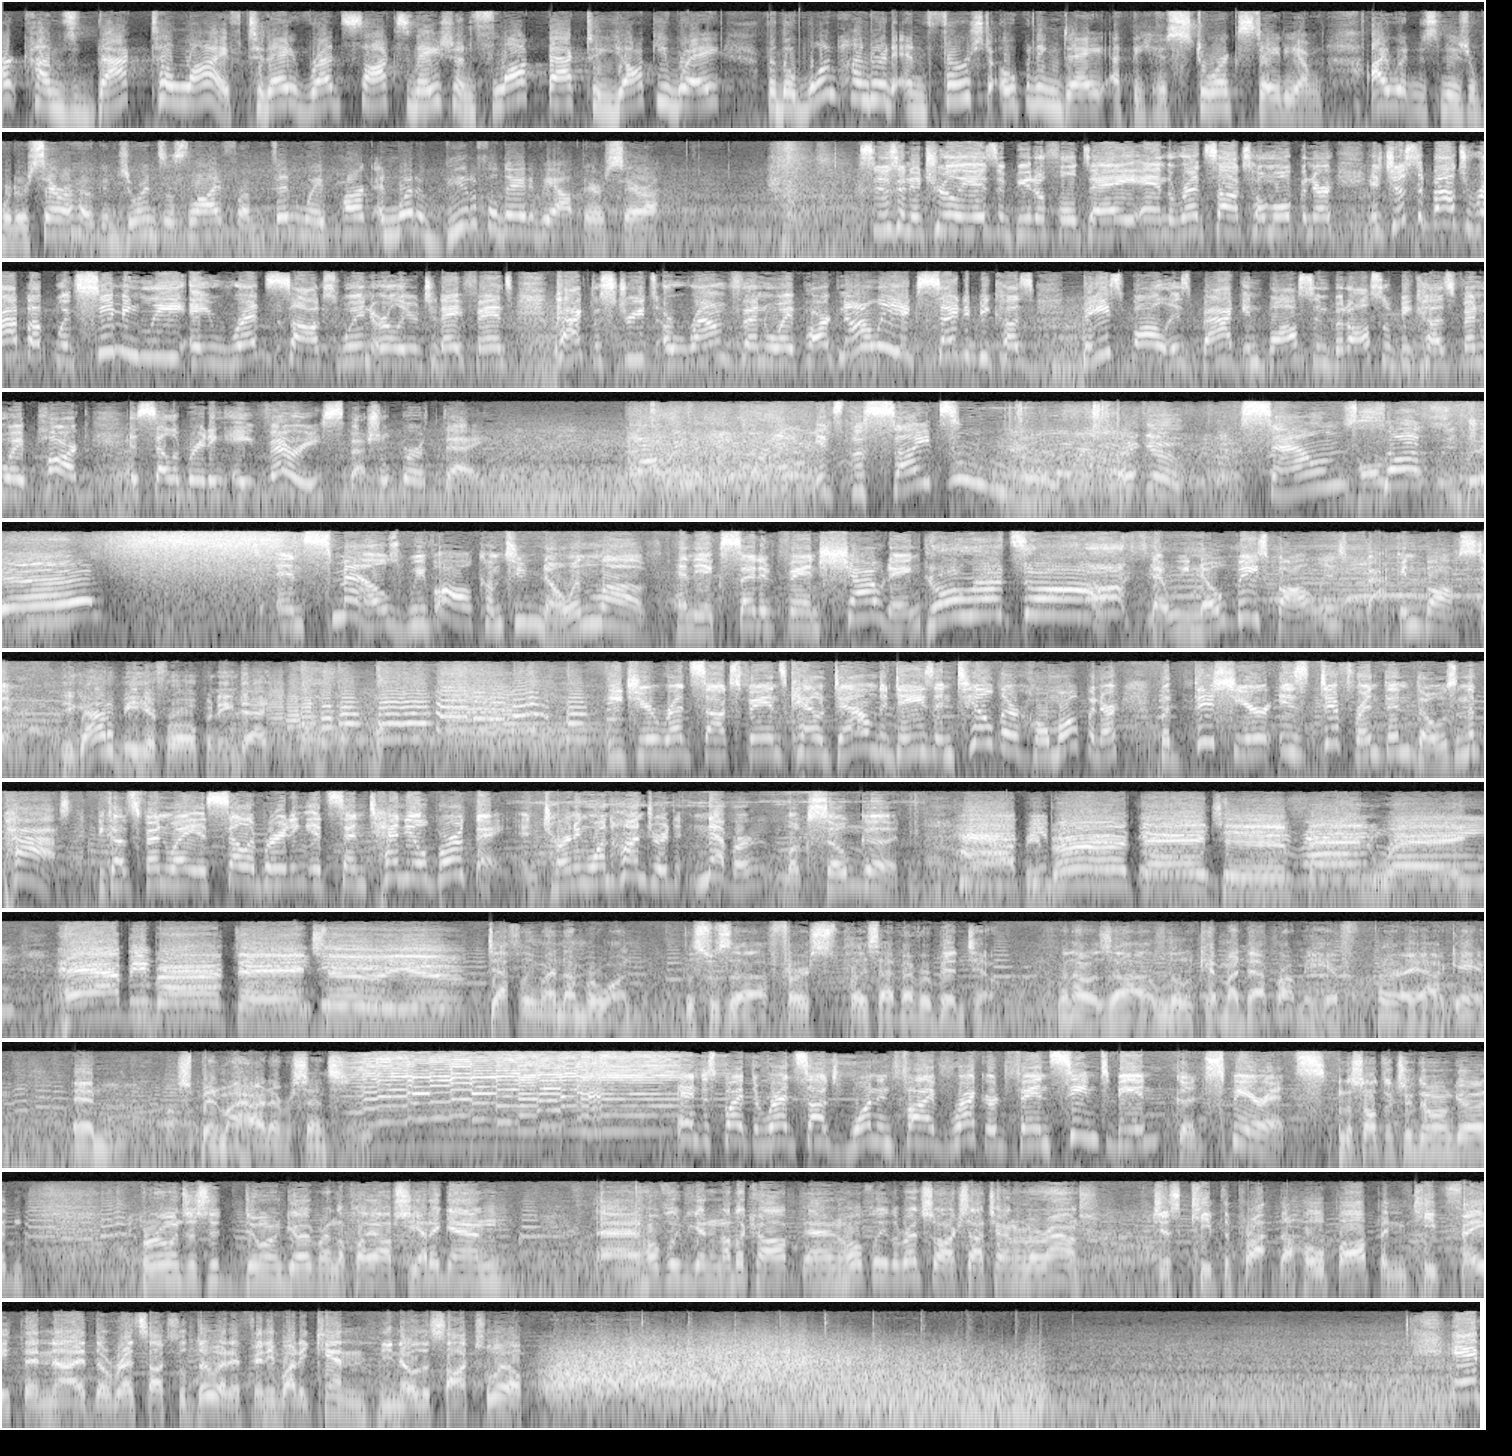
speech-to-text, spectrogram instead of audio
Park comes back to life. Today, Red Sox Nation flocked back to Yawkey Way for the 101st opening day at the historic stadium. Eyewitness News reporter Sarah Hogan joins us live from Fenway Park. And what a beautiful day to be out there, Sarah. Susan, it truly is a beautiful day, and the Red Sox home opener is just about to wrap up with seemingly a Red Sox win earlier today. Fans packed the streets around Fenway Park, not only excited because baseball is back in Boston, but also because Fenway Park is celebrating a very special birthday. It's the sights, Thank you. sounds, Sausages. And smells we've all come to know and love, and the excited fans shouting Go Red Sox! that we know baseball is back in Boston. You got to be here for opening day. Each year, Red Sox fans count down the days until their home opener, but this year is different than those in the past because Fenway is celebrating its centennial birthday, and turning 100 never looks so good. Happy birthday to Fenway. Happy birthday to you. Definitely my number one. This was the first place I've ever been to. When I was a little kid, my dad brought me here for a uh, game, and it's been in my heart ever since. And despite the Red Sox 1 and 5 record, fans seem to be in good spirits. The Celtics are doing good. Bruins are doing good. We're in the playoffs yet again. And hopefully we get another cup. And hopefully the Red Sox start turning it around. just keep the pro- the hope up and keep faith, and uh, the Red Sox will do it. If anybody can, you know the Sox will.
